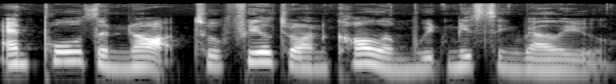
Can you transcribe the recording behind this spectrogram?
and pull the node to filter on column with missing value.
